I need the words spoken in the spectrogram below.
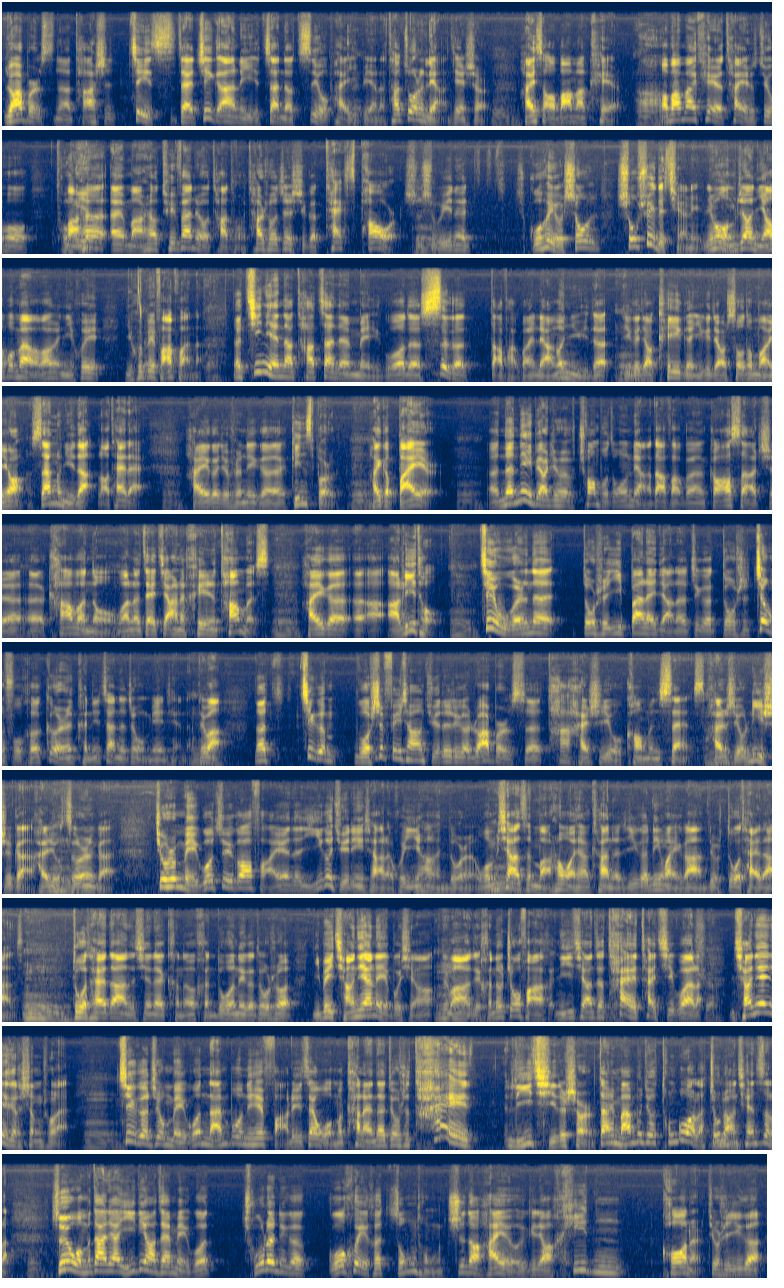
Roberts 呢，他是这次在这个案例站到自由派一边了。他做了两件事儿，还是 Obama Care。啊 Obama Care 他也是最后马上哎马上要推翻这个，他同意。他说这是个 tax power，是属于那个国会有收收税的权利，因为我们知道你要不卖瓦巴你会你会被罚款的。那今年呢，他站在美国的四个大法官，两个女的，一个叫 Kagan，一个叫 Sotomayor，三个女的老太太，还有一个就是那个 Ginsburg，还有一个 Bayer。呃，那那边就是川普总统两个大法官 Gorsuch、呃 Kavanaugh，完了再加上那黑人 Thomas，还有一个呃啊啊 Alito，这五个人呢都是一般来讲呢，这个都是政府和个人肯定站在政府面前的，对吧？那这个我是非常觉得这个 Roberts 呃他还是有 common sense，还是有历史感，还是有责任感。就是美国最高法院的一个决定下来，会影响很多人。我们下次马上往下看的一个另外一个案子，就是堕胎的案子。嗯，堕胎的案子现在可能很多那个都是说你被强奸了也不行，对吧？就很多州法，你一想这太太奇怪了是，你强奸你给他生出来，嗯，这个就美国南部那些法律，在我们看来那就是太离奇的事儿，但是蛮不就通过了，州长签字了，所以我们大家一定要在美国，除了那个国会和总统知道，还有一个叫 hidden corner，就是一个。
